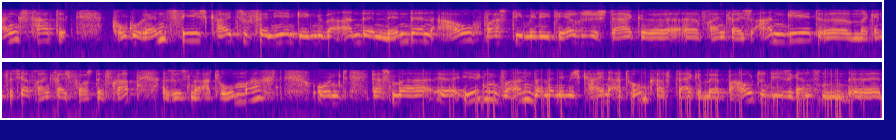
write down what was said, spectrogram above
Angst hat, Konkurrenzfähigkeit zu verlieren gegenüber anderen Ländern, auch was die militärische Stärke äh, Frankreichs angeht. Äh, man kennt das ja, Frankreich Force de Frappe, also ist eine Atommacht und dass man irgendwann, wenn man nämlich keine Atomkraftwerke Kraftwerke mehr baut und diese ganzen äh,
